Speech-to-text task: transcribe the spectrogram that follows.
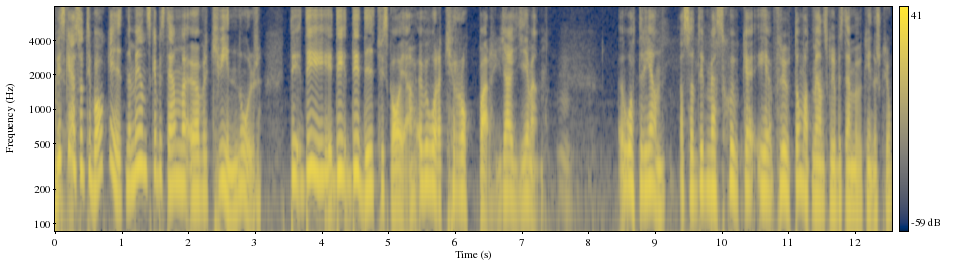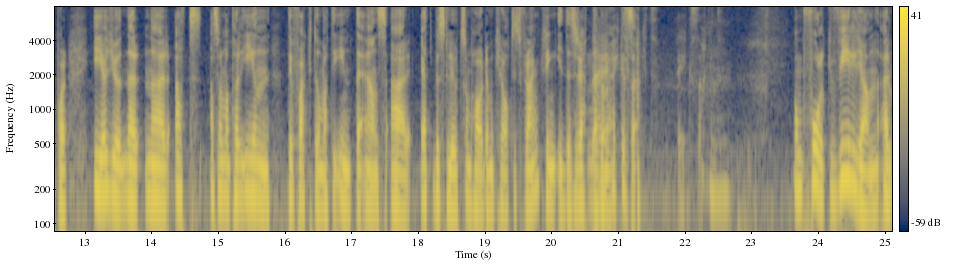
Vi ska alltså tillbaka hit när män ska bestämma över kvinnor. Det, det, det, det är dit vi ska, ja. Över våra kroppar. Jajamän. Återigen, alltså det mest sjuka är, förutom att män skulle bestämma över kvinnors kroppar, är ju när, när, att, alltså när man tar in det faktum att det inte ens är ett beslut som har demokratisk förankring i dess rätta bemärkelse. exakt. Exakt. Om folkviljan är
